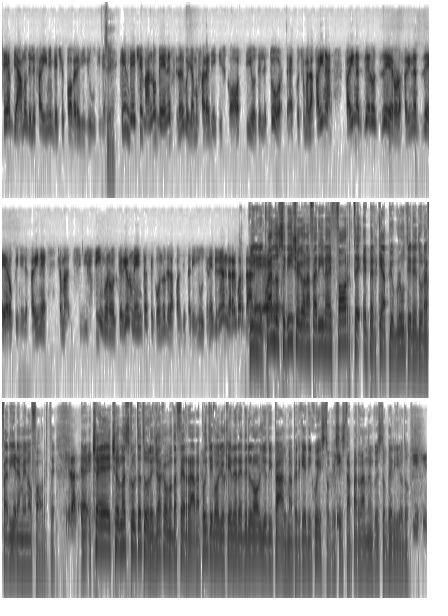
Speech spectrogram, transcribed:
se abbiamo delle farine invece povere di glutine, sì. che invece vanno bene se noi vogliamo fare dei biscotti o delle torte, ecco, cioè la farina, farina 00, la farina 0, quindi le farine diciamo, si distinguono ulteriormente a seconda della quantità di glutine e bisogna andare a guardare... Quindi, quando quando si dice che una farina è forte è perché ha più glutine di una farina meno forte. Eh, c'è, c'è, un ascoltatore, Giacomo da Ferrara, poi ti voglio chiedere dell'olio di palma perché è di questo che sì. si sta parlando in questo periodo. Sì, sì,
